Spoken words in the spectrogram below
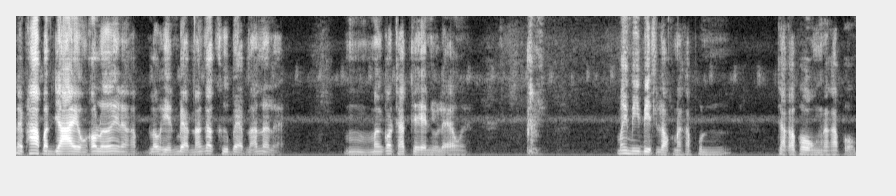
ในภาพบรรยายของเขาเลยนะครับ เราเห็นแบบนั้นก็คือแบบนั้นนั่นแหละ อืม มันก็ชัดเจนอยู่แล้วไงไม่มีบิดหรอกนะครับ คุณจักรพงศ์นะครับ ผม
